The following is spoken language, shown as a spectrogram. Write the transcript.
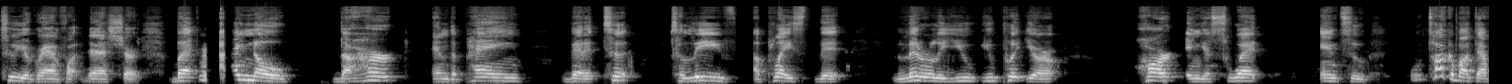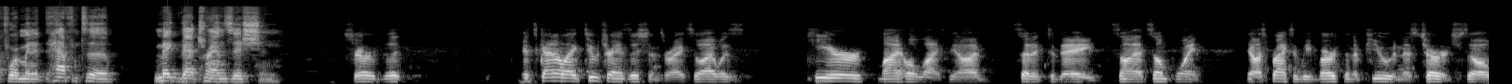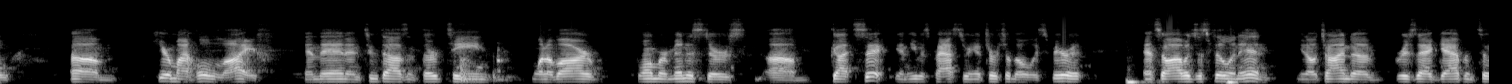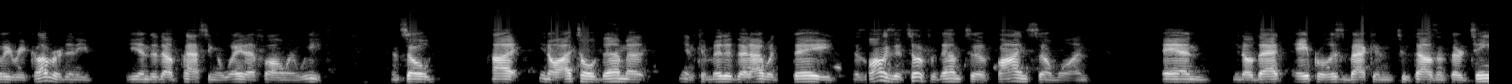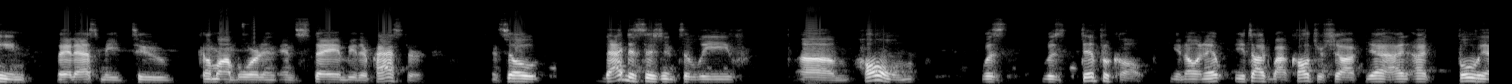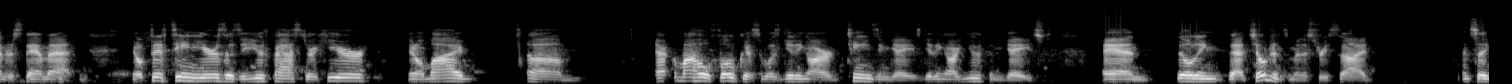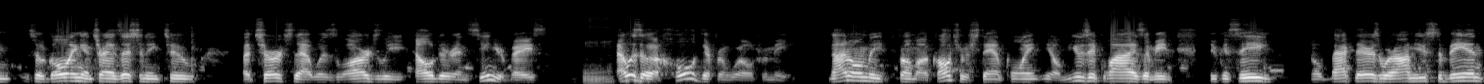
to your grandfather's church. But I know the hurt and the pain that it took to leave a place that literally you you put your heart and your sweat into. We'll talk about that for a minute, having to make that transition. Sure. It's kind of like two transitions, right? So I was here my whole life. You know, I've said it today. So at some point, you know, I was practically birthed in a pew in this church. So um, here my whole life. And then in 2013, one of our former ministers um, got sick and he was pastoring a church of the Holy Spirit. And so I was just filling in, you know, trying to bridge that gap until he recovered. And he, he ended up passing away that following week. And so I, you know, I told them at, and committed that I would stay as long as it took for them to find someone. And, you know, that April, this is back in 2013, they had asked me to come on board and, and stay and be their pastor. And so that decision to leave um, home was was difficult, you know. And it, you talk about culture shock. Yeah, I, I fully understand that. You know, 15 years as a youth pastor here. You know, my um, my whole focus was getting our teens engaged, getting our youth engaged, and building that children's ministry side. And so, so going and transitioning to a church that was largely elder and senior based, mm. that was a whole different world for me. Not only from a culture standpoint, you know, music wise. I mean, you can see, you know, back there is where I'm used to being.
